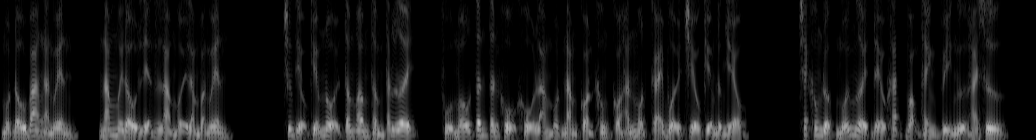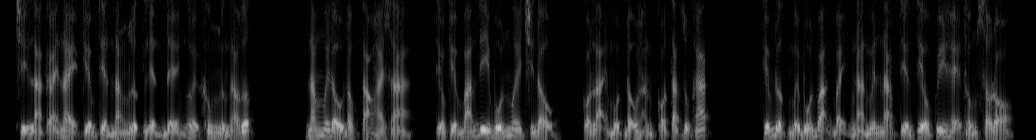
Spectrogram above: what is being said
Một đầu ba ngàn nguyên, 50 đầu liền là 15 vạn nguyên. Trương Tiểu Kiếm nội tâm âm thầm tắt lưỡi, phụ mẫu tân tân khổ khổ làm một năm còn không có hắn một cái buổi chiều kiếm được nhiều. Chắc không được mỗi người đều khát vọng thành vì ngự hải sư, chỉ là cái này kiếm tiền năng lực liền để người không ngừng ao ước. 50 đầu độc tảo hải xà, tiểu kiếm bán đi 49 đầu, còn lại một đầu hắn có tác dụng khác. Kiếm được 14 vạn 7 ngàn nguyên nạp tiến tiểu quy hệ thống sau đó,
